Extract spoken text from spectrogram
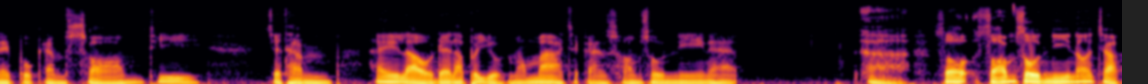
ในโปรแกรมซ้อมที่จะทำให้เราได้รับประโยชน์มาก ๆ จากการซ้อมโซนนี้นะฮะซ้อมโซนนี้นอกจาก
